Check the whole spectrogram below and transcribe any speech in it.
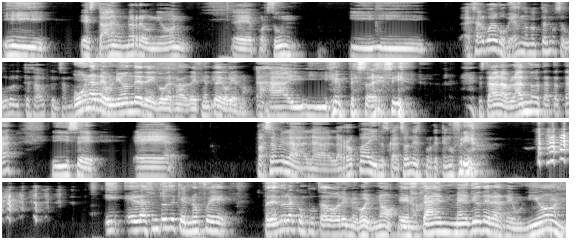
Y está en una reunión eh, por Zoom. Y, y es algo de gobierno, no tengo seguro, ahorita estaba pensando. Una reunión de, de de gente de gobierno. Ajá, y, y empezó a decir, estaban hablando, ta, ta, ta, y dice, eh, pásame la, la, la ropa y los calzones porque tengo frío. Y el asunto es de que no fue prendo la computadora y me voy. No, está en medio de la reunión.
